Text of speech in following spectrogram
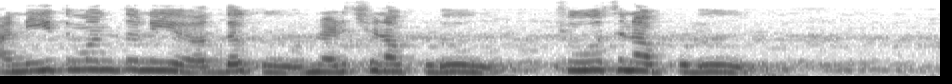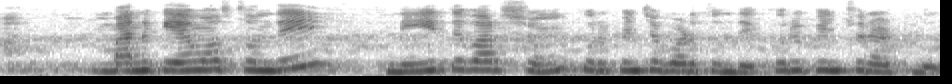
ఆ నీతిమంతుని వద్దకు నడిచినప్పుడు చూసినప్పుడు మనకేమొస్తుంది? నీతి వర్షం కురిపించబడుతుంది కురిపించినట్లు.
